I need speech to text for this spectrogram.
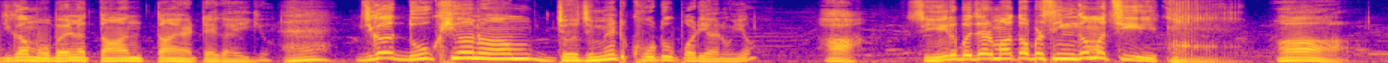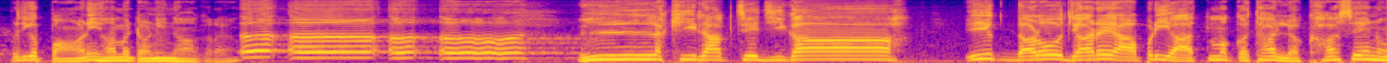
જીગા મોબાઈલના તાન તાન એટેક આવી ગયો. જીગા દુખ્યો ને આમ જજમેન્ટ ખોટું પડ્યાનું યો હા. શેર બજારમાં તો આપણે સિંગમ જ છીએ. હા. પણ જીગા પાણી સામે ટણી ના કરાય. લખી રાખજે જીગા. એક દાડો જ્યારે આપણી આત્મકથા લખાશે ને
